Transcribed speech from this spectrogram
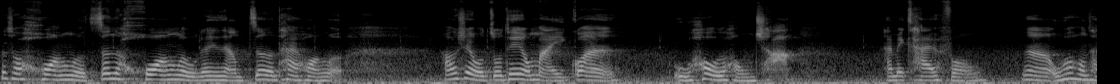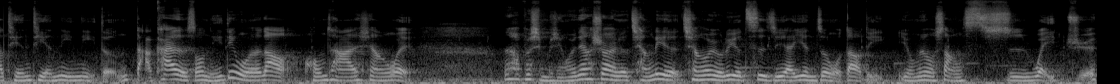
那时候慌了，真的慌了。我跟你讲，真的太慌了。好险，我昨天有买一罐午后的红茶，还没开封。那午后红茶甜甜腻腻的，你打开的时候，你一定闻得到红茶的香味。那不行不行，我一定要需要一个强烈、强而有力的刺激来验证我到底有没有丧失味觉。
